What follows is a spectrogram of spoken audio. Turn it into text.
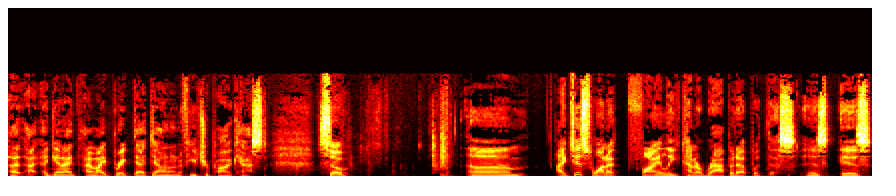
I, I, again, I, I, might break that down on a future podcast. So, um, I just want to finally kind of wrap it up with this. Is is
